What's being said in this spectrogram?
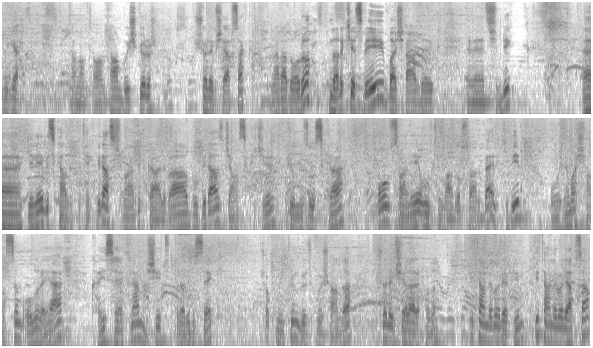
Yumi gel. Tamam tamam tamam bu iş görür. Şöyle bir şey yapsak. Nara doğru. Narı kesmeyi başardık. Evet şimdi ee, geriye biz kaldık bir tek. Biraz şımardık galiba. Bu biraz can sıkıcı. Kırmızı ıska. 10 saniye ultim var dostlar. Belki bir oynama şansım olur eğer Kayısa'ya falan bir şey tutturabilirsek. Çok mümkün gözükmüyor şu anda. Şöyle bir şeyler yapalım. Bir tane de böyle yapayım. Bir tane de böyle yapsam.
